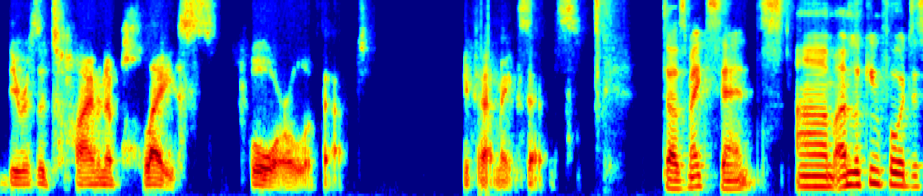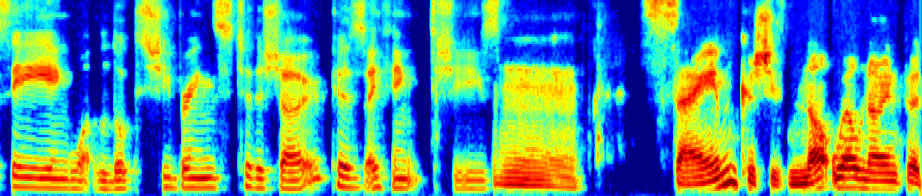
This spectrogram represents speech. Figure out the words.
there is a time and a place for all of that. If that makes sense. Does make sense. Um, I'm looking forward to seeing what looks she brings to the show because I think she's Mm, same, because she's not well known for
